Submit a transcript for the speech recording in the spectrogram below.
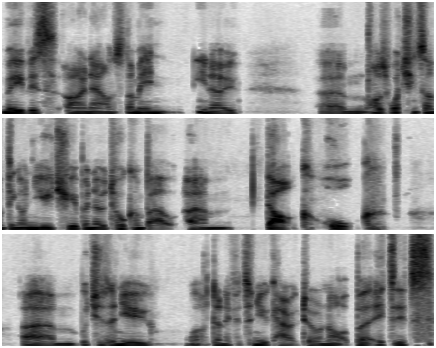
movies are announced. I mean, you know, um, I was watching something on YouTube and they were talking about um, Darkhawk, um, which is a new. Well, I don't know if it's a new character or not, but it's it's.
